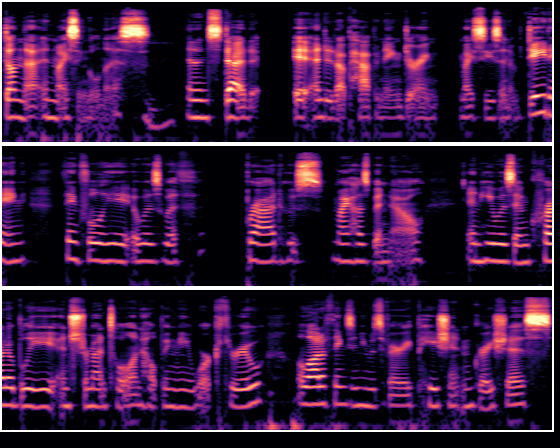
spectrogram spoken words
done that in my singleness. And instead, it ended up happening during my season of dating. Thankfully, it was with Brad, who's my husband now, and he was incredibly instrumental in helping me work through a lot of things. And he was very patient and gracious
